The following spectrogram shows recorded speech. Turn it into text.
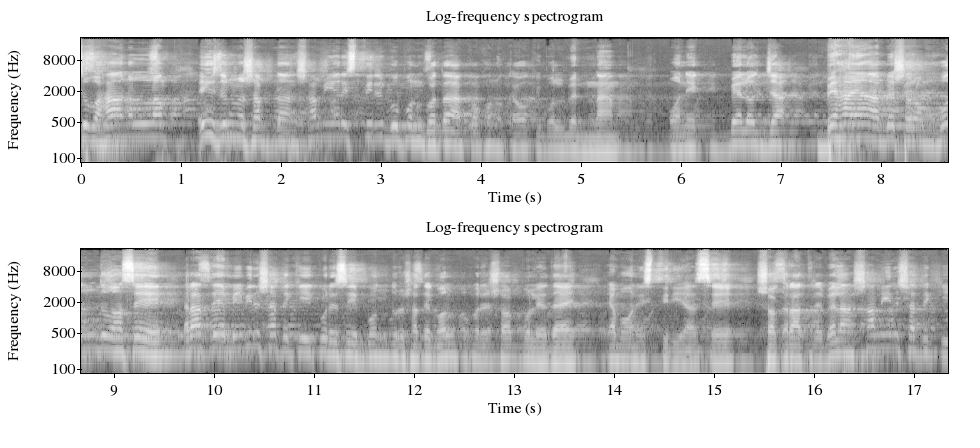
সুবহানাল্লাহ এই জন্য সাবধান, স্বামী আর স্ত্রীর গোপন কথা কখনো কাউকে বলবেন না। অনেক বেলজ্জা, বেহায়া বেসরম বন্ধু আছে। রাতে বিবির সাথে কি করেছে? বন্ধুর সাথে গল্প করে সব বলে দেয়, এমন স্ত্রী আছে। সক রাত্রে বেলা স্বামীর সাথে কি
